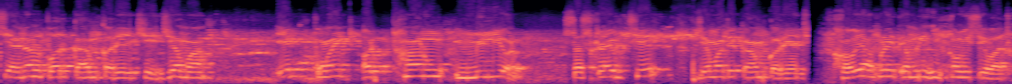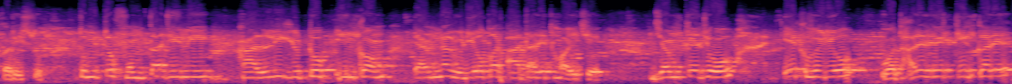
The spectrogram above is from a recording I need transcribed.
ચેનલ પર કામ કરે છે, જેમાં એક પોઈન્ટ અઠ્ઠાણું મિલિયન સબસ્ક્રાઇબ છે જેમાં તે કામ કરે છે હવે આપણે તેમની ઇન્કમ વિશે વાત કરીશું. તો મિત્રો, ફુમતાજીની હાલની યુટ્યુબ ઇન્કમ તેમના વીડિયો પર આધારિત હોય છે. જેમ કે જો એક વીડિયો વધારે રેન્કિંગ કરે,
